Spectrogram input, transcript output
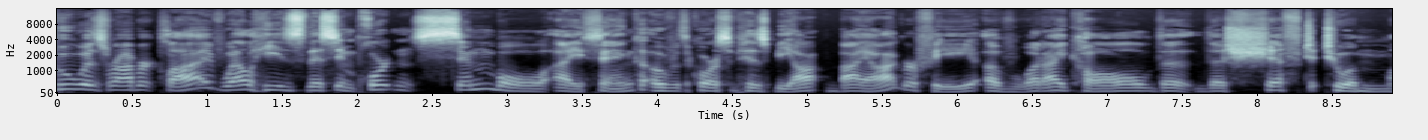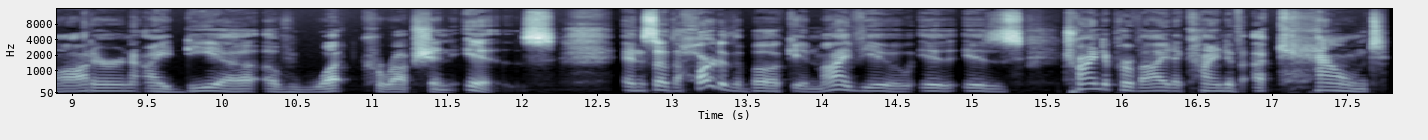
who was Robert Clive? Well, he's this important symbol, I think, over the course of his bio- biography of what I call the the shift to a modern idea of what corruption is. And so the heart of the book, in my view, is, is trying to provide a kind of account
